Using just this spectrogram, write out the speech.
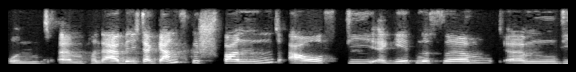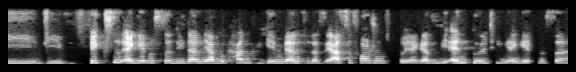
Und ähm, von daher bin ich da ganz gespannt auf die Ergebnisse, ähm, die, die fixen Ergebnisse, die dann ja bekannt gegeben werden für das erste Forschungsprojekt, also die endgültigen Ergebnisse.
